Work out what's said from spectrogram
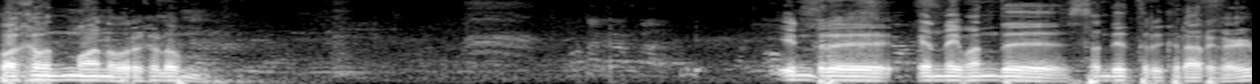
பகவந்த் மான் அவர்களும் இன்று என்னை வந்து சந்தித்திருக்கிறார்கள்.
